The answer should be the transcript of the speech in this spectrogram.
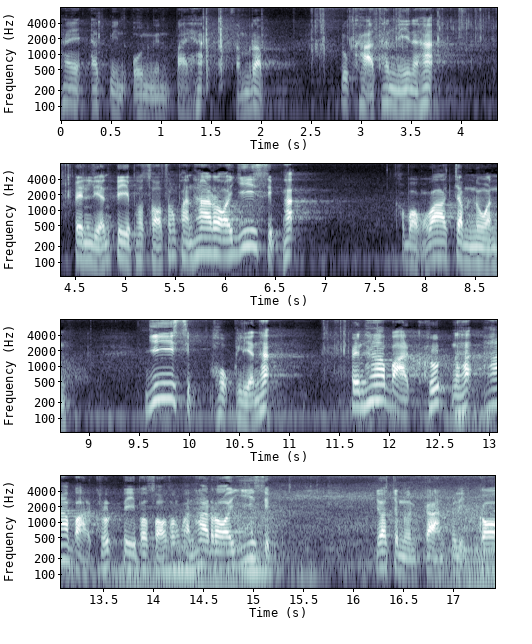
ให้แอดมินโอนเงินไปฮะสำหรับลูกค้าท่านนี้นะฮะ เป็นเหรียญปีพศ 2520 ฮะ เขาบอกว่าจำนวน 26 เหรียญฮะ เป็น 5 บาทครุฑนะฮะ 5 บาทครุฑปีพศ 2520 ยอดจำนวนการผลิตก็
